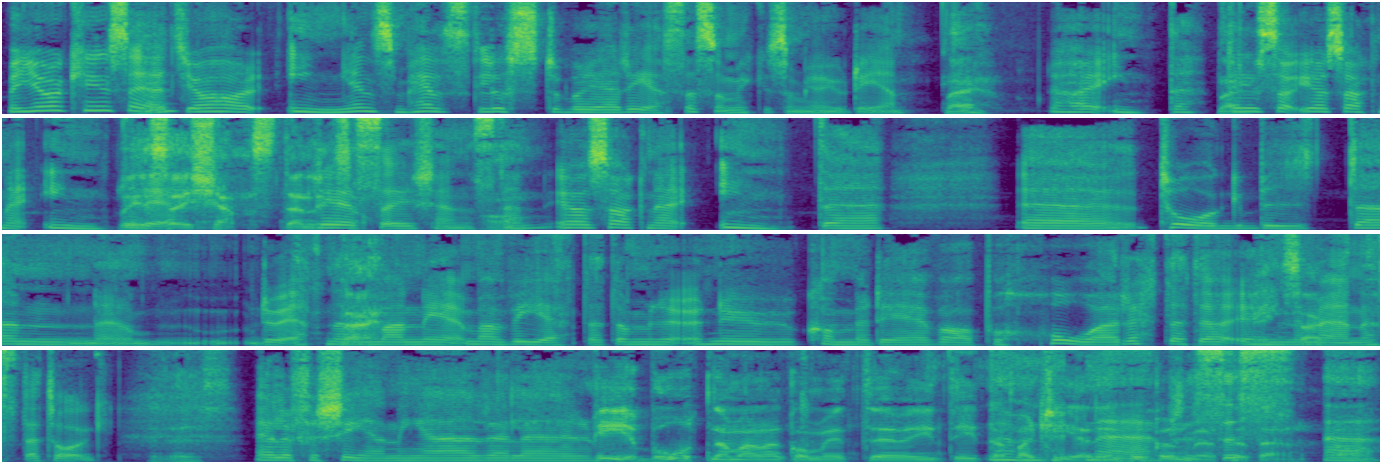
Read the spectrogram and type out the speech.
Men jag kan ju säga Mm. att jag har ingen som helst lust att börja resa så mycket som jag gjorde igen. Nej, Det har jag inte. Nej. Det jag saknar inte resa det. i tjänsten liksom. Resa i tjänsten. Jag saknar inte tågbyten, eh, du vet när Nej. man, är, man vet att om, nu kommer det vara på håret att jag, jag hinner Exakt. med nästa tåg. Precis. Eller förseningar eller... P-bot när man har kommit, eh, inte hittat parkering nej, på kundmötet precis. där. Ja. Ja.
